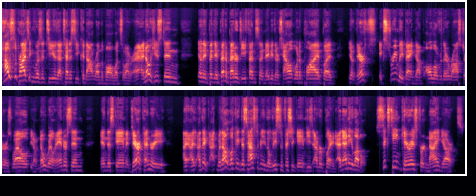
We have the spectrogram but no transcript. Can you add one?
how surprising was it to you that Tennessee could not run the ball whatsoever? I, I know Houston, you know, they've been, they've been a better defense than maybe their talent would imply, but you know, they're extremely banged up all over their roster as well. You know, no Will Anderson in this game. And Derrick Henry, I, I, think without looking, this has to be the least efficient game he's ever played at any level. 16 carries for nine yards.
